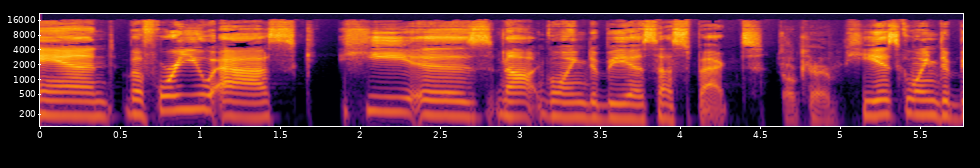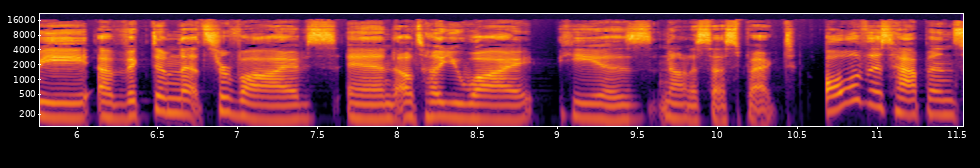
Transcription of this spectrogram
And before you ask, he is not going to be a suspect. Okay. He is going to be a victim that survives. And I'll tell you why he is not a suspect. All of this happens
